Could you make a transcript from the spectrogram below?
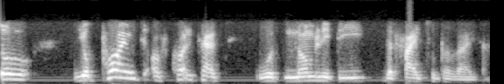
So your point of contact would normally be the fight supervisor.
